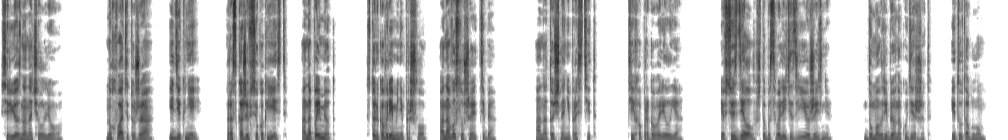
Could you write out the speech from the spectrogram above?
Серьезно начал Лева. Но хватит уже, а? Иди к ней. Расскажи все как есть. Она поймет. Столько времени прошло. Она выслушает тебя. Она точно не простит. Тихо проговорил я. Я все сделал, чтобы свалить из ее жизни. Думал, ребенок удержит. И тут облом.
